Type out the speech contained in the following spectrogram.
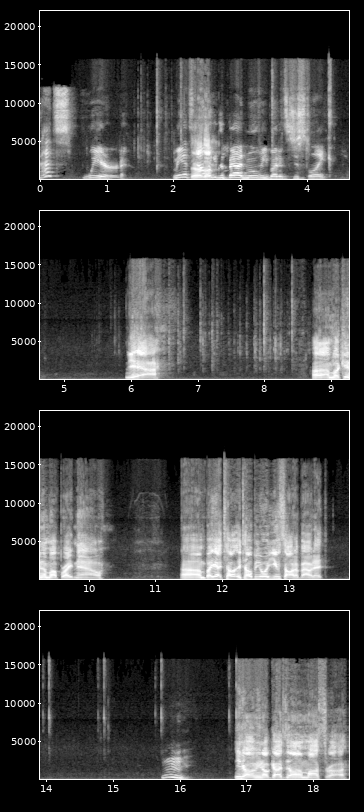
That's weird. I mean, it's yeah, not that, like it's a bad movie, but it's just like. Yeah. Uh, I'm looking them up right now. Um, but yeah, tell tell people what you thought about it. Hmm. You know, you know, Godzilla and Mothra.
